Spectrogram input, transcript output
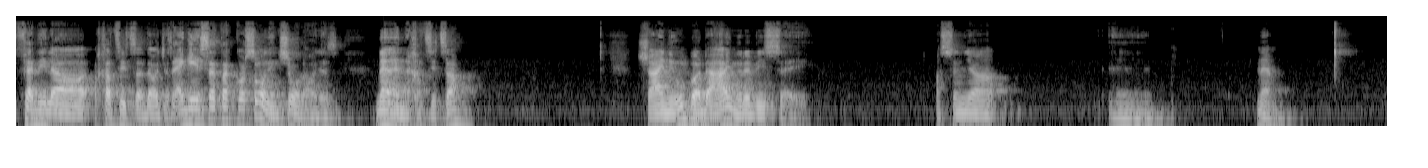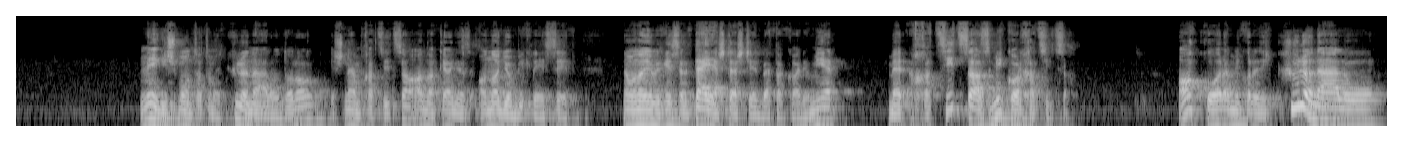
fedi le a hacica, de hogy az egészet, akkor szó nincs róla, hogy ez ne lenne hacica. Sájni uba, de hányrő visszai. Azt mondja, nem. Mégis mondhatom, hogy különálló dolog, és nem hacica, annak kell, hogy az a nagyobbik részét, nem a nagyobbik részét, a teljes testét betakarja. Miért? Mert a hacica az mikor hacica? Akkor, amikor egy különálló,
